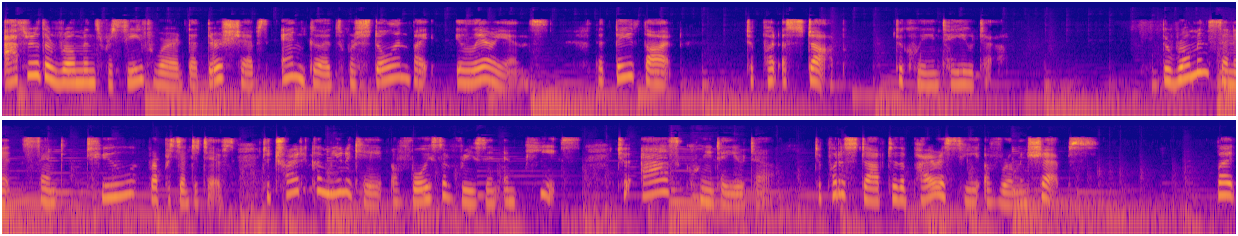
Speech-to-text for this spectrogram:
After the Romans received word that their ships and goods were stolen by Illyrians, that they thought to put a stop to Queen Teuta. The Roman Senate sent two representatives to try to communicate a voice of reason and peace to ask Queen Teuta to put a stop to the piracy of Roman ships. But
